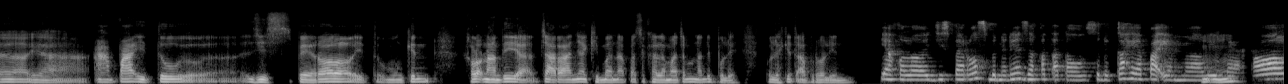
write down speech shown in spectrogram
uh, ya apa itu Zisperol itu mungkin kalau nanti ya caranya gimana apa segala macam nanti boleh boleh kita obrolin. Ya, kalau jis payroll sebenarnya zakat atau sedekah ya Pak yang melalui mm -hmm. payroll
